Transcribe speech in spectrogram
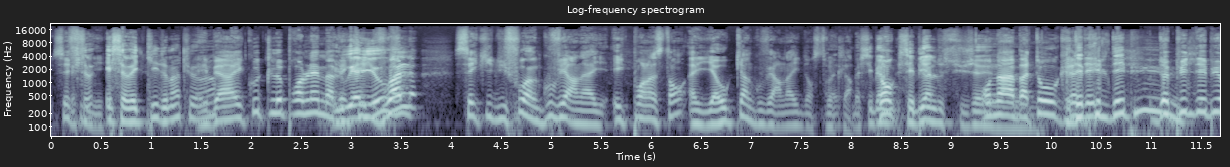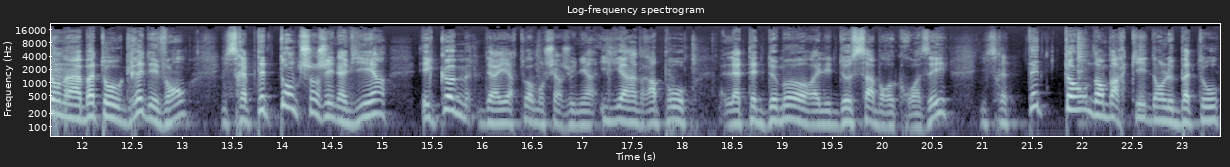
C'est Et ça, fini. et ça va être qui demain, tu vois Eh bien, écoute, le problème avec Louis une voile, c'est qu'il lui faut un gouvernail. Et que pour l'instant, il n'y a aucun gouvernail dans ce truc-là. Bah, c'est bien, Donc, c'est bien le sujet. on a un euh, bateau au gré Depuis des... le début. Depuis le début, on a un bateau au gré des vents. Il serait peut-être temps de changer navire. Et comme derrière toi, mon cher Julien, il y a un drapeau, la tête de mort et les deux sabres croisés, il serait peut-être temps d'embarquer dans le bateau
